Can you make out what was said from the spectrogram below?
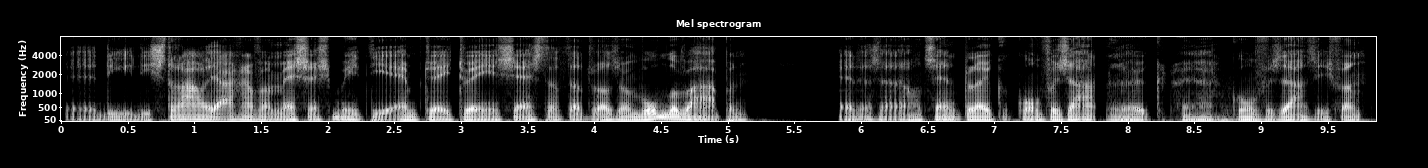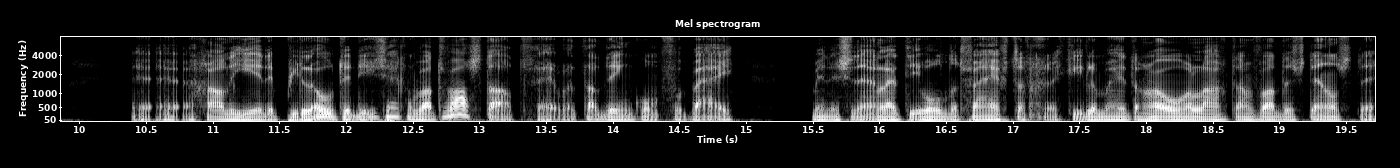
Eh, Die, die straaljager van Messerschmitt, die M262, dat was een wonderwapen. Dat zijn ontzettend leuke conversa leuk, nou ja, conversaties van eh, geallieerde piloten die zeggen, wat was dat? Want dat ding komt voorbij met een snelheid die 150 kilometer hoger lag dan van de snelste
